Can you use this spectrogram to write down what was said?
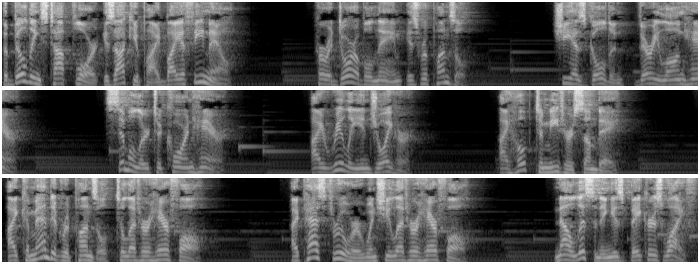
The building's top floor is occupied by a female. Her adorable name is Rapunzel. She has golden, very long hair. Similar to corn hair. I really enjoy her. I hope to meet her someday. I commanded Rapunzel to let her hair fall. I passed through her when she let her hair fall. Now listening is Baker's wife.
